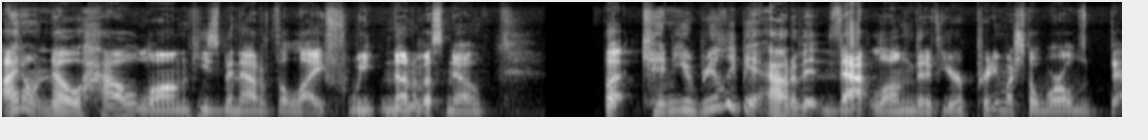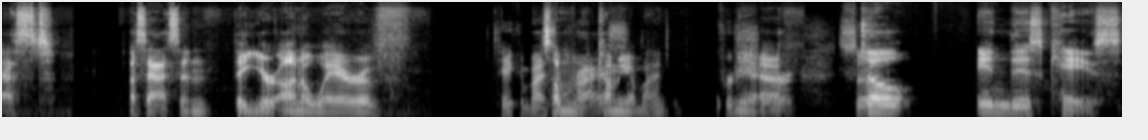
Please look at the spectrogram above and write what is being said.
i don't know how long he's been out of the life we none of us know but can you really be out of it that long that if you're pretty much the world's best assassin that you're unaware of taken by someone surprise coming up behind you for Yeah. sure. So, So, in this case,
